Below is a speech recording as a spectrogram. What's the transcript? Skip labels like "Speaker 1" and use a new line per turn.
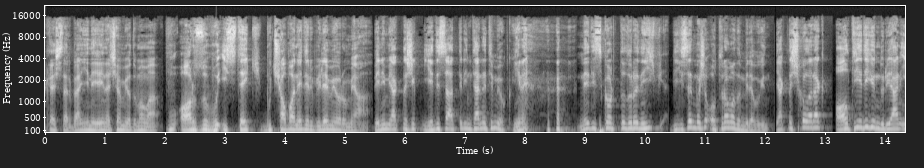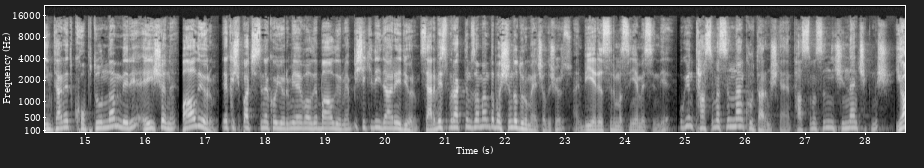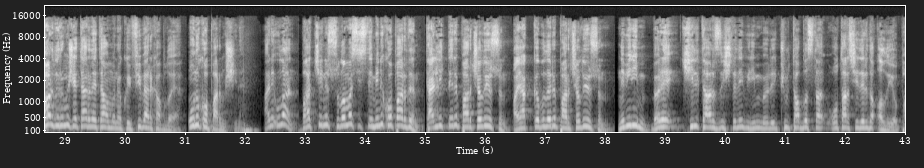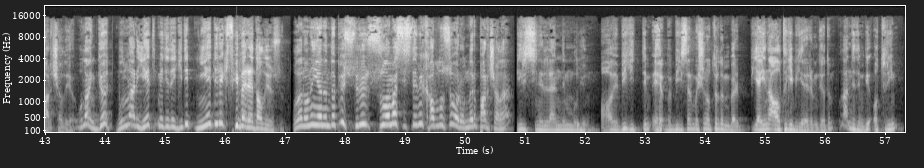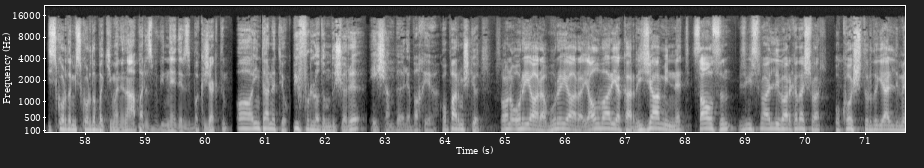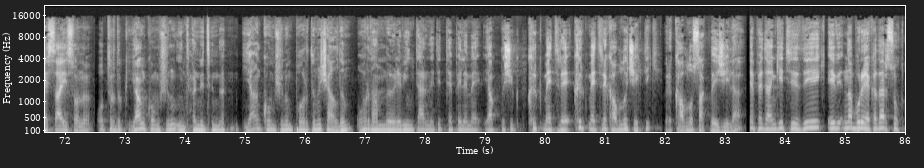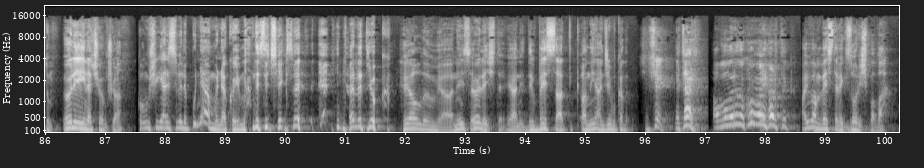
Arkadaşlar ben yine yayın açamıyordum ama bu arzu, bu istek, bu çaba nedir bilemiyorum ya. Benim yaklaşık 7 saattir internetim yok yine. ne Discord'da dur ne hiç bilgisayarın başına oturamadım bile bugün. Yaklaşık olarak 6-7 gündür yani internet koptuğundan beri Eyşan'ı bağlıyorum. Ya kış bahçesine koyuyorum ya ev alıyor bağlıyorum. Yani bir şekilde idare ediyorum. Serbest bıraktığım zaman da başında durmaya çalışıyoruz. Hani bir yere ısırmasın yemesin diye. Bugün tasmasından kurtarmış yani. Tasmasının içinden çıkmış. Yardırmış Ethernet'e amına koyayım fiber kabloya. Onu koparmış yine. Hani ulan bahçenin sulama sistemini kopardın. Terlikleri parçalıyorsun. Ayakkabıları parçalıyorsun. Ne bileyim böyle kil tarzı işte ne bileyim böyle kül tablası da o tarz şeyleri de alıyor parçalıyor. Ulan göt bunlar yetmedi de gidip niye direkt fibere dalıyorsun? Ulan onun yanında bir sürü sulama sistemi kablosu var onları parçala. Bir sinirlendim bugün. Abi bir gittim ev, bilgisayarın başına oturdum böyle yayına altı gibi girerim diyordum. Ulan dedim bir oturayım Discord'da Discord'da bakayım hani ne yaparız bugün ne ederiz bakacaktım. Aa internet yok. Bir fırladım dışarı. Eyşan böyle bakıyor. Koparmış göt. Sonra orayı ara, burayı ara, yalvar yakar, rica minnet. Sağ olsun bizim İsmailli bir arkadaş var. O koşturdu geldi mesai sonu. Oturduk yan komşunun internetinden. yan komşunun portunu çaldım. Oradan böyle bir interneti tepeleme yaklaşık 40 metre 40 metre kablo çektik. Böyle kablo saklayıcıyla. Tepeden getirdik. Evi na buraya kadar soktum. Öyle yayın açıyorum şu an. Komşu gelse böyle bu ne amına koyayım lan dese çekse internet yok. Hey Allah'ım ya neyse öyle işte. Yani 5 saatlik anıyı anca bu kadar. Şimşek yeter. Ablaları da koymayın artık. Hayvan beslemek zor iş baba.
